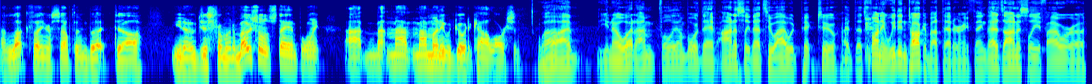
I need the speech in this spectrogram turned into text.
a luck thing or something, but uh, you know, just from an emotional standpoint uh, my, my money would go to Kyle Larson. Well, I you know what? I'm fully on board. That honestly, that's who I would pick too. I, that's funny. We didn't talk about that or anything. That's honestly, if I were a,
